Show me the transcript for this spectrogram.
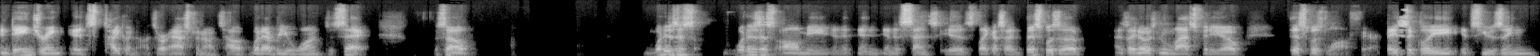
endangering its taikonauts or astronauts, how whatever you want to say. So, what does this what does this all mean in, in, in a sense is like I said, this was a as I noticed in the last video, this was lawfare. Basically, it's using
